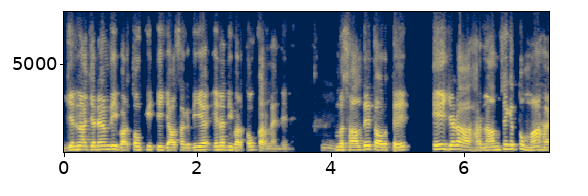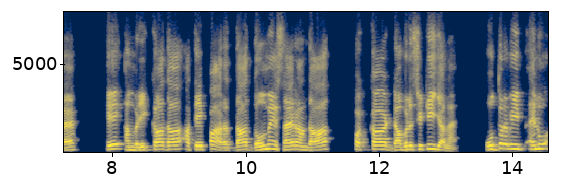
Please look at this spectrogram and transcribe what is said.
ਜਿੰਨਾ ਚਿਰ ਇਹਨਾਂ ਦੀ ਵਰਤੋਂ ਕੀਤੀ ਜਾ ਸਕਦੀ ਹੈ ਇਹਨਾਂ ਦੀ ਵਰਤੋਂ ਕਰ ਲੈਂਦੇ ਨੇ। ਮਿਸਾਲ ਦੇ ਤੌਰ ਤੇ ਇਹ ਜਿਹੜਾ ਹਰਨਾਮ ਸਿੰਘ ਧੁੰਮਾ ਹੈ ਇਹ ਅਮਰੀਕਾ ਦਾ ਅਤੇ ਭਾਰਤ ਦਾ ਦੋਵੇਂ ਸ਼ਹਿਰਾਂ ਦਾ ਪੱਕਾ ਡਬਲ ਸਿਟੀਜ਼ਨ ਹੈ। ਉਧਰ ਵੀ ਇਹਨੂੰ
